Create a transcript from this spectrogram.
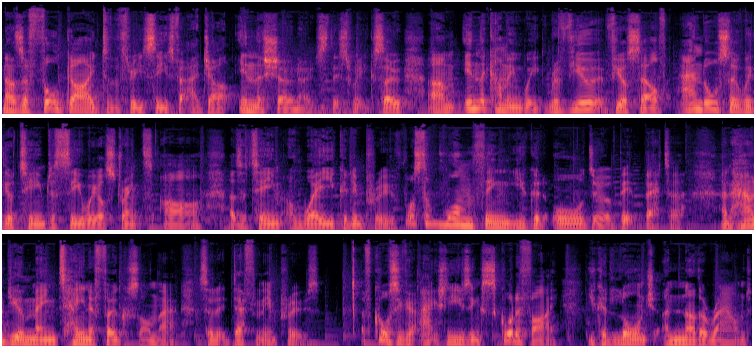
Now, there's a full guide to the three C's for Agile in the show notes this week. So, um, in the coming week, review it for yourself and also with your team to see where your strengths are as a team and where you could improve. What's the one thing you could all do a bit better? And how do you maintain a focus on that so that it definitely improves? Of course, if you're actually using Squadify, you could launch another round.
